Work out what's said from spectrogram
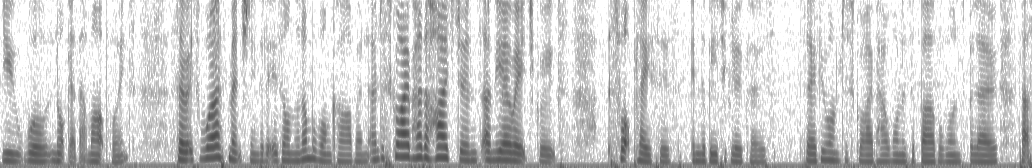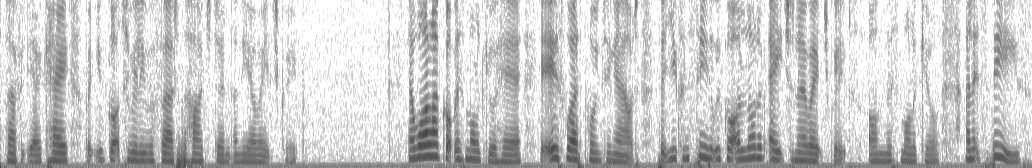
you will not get that mark point. So it's worth mentioning that it is on the number one carbon and describe how the hydrogens and the OH groups swap places in the beta glucose. So if you want to describe how one is above or one's below, that's perfectly okay, but you've got to really refer to the hydrogen and the OH group. Now while I've got this molecule here, it is worth pointing out that you can see that we've got a lot of H and OH groups on this molecule, and it's these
